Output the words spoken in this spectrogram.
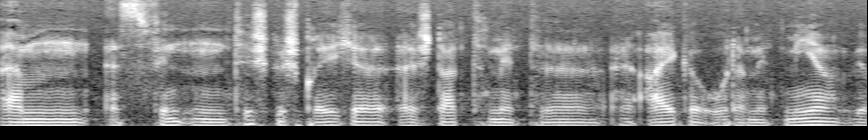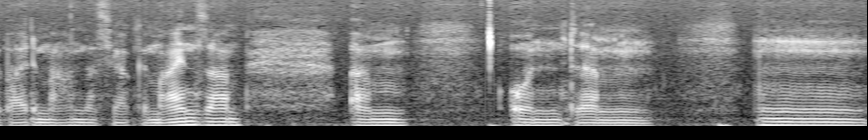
Ähm, es finden Tischgespräche äh, statt mit äh, Eike oder mit mir. Wir beide machen das ja gemeinsam. Ähm, und ähm, mh,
